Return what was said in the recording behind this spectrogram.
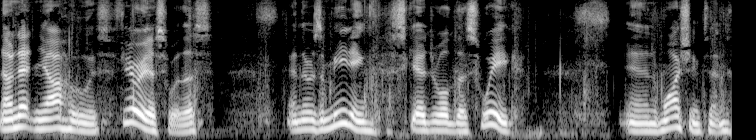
Now, Netanyahu is furious with us, and there was a meeting scheduled this week in Washington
